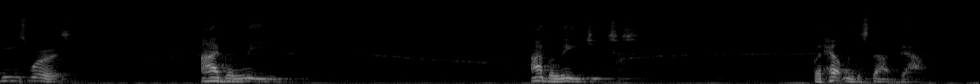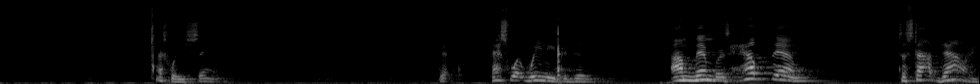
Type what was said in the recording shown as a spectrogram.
these words I believe. I believe Jesus. But help me to stop doubting. That's what he's saying. That's what we need to do. Our members, help them to stop doubting.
